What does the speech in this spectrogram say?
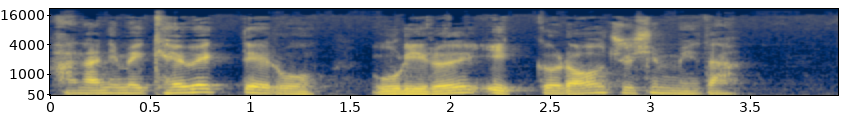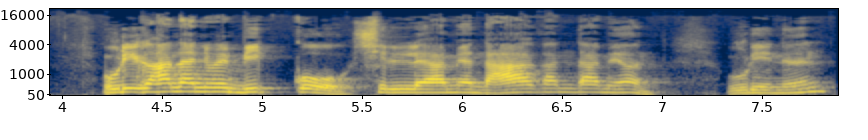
하나님의 계획대로 우리를 이끌어 주십니다. 우리가 하나님을 믿고 신뢰하며 나아간다면 우리는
